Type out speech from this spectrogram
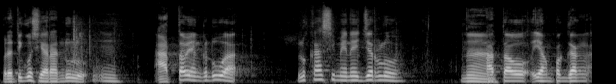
berarti gue siaran dulu. Atau yang kedua, lu kasih manajer lu. Nah. Atau yang pegang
